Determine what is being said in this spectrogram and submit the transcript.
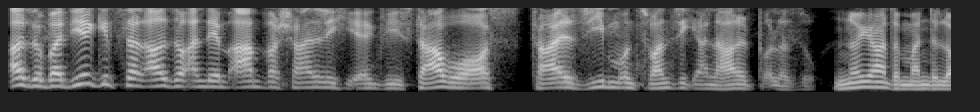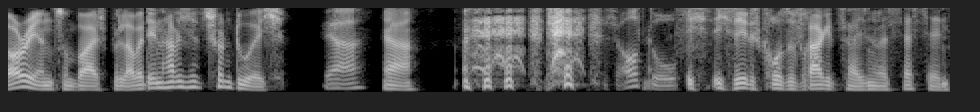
Also bei dir gibt's dann also an dem Abend wahrscheinlich irgendwie Star Wars Teil 27,5 oder so. Naja, The Mandalorian zum Beispiel, aber den habe ich jetzt schon durch. Ja, Ja. ist auch doof. Ich, ich sehe das große Fragezeichen, was ist das denn?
